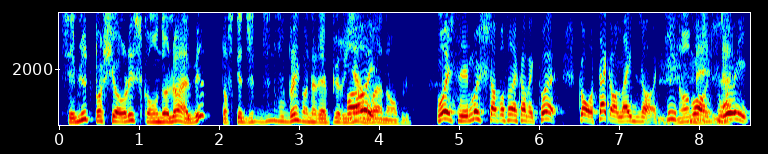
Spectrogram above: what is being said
c'est mieux de pas chialer ce qu'on a là à 8, parce que dites- dites-vous bien qu'on n'aurait plus rien Ah à oui. voir non plus. Moi, moi, je suis 100% d'accord avec toi. Je suis content qu'on aille du hockey, Non, mais jouer.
